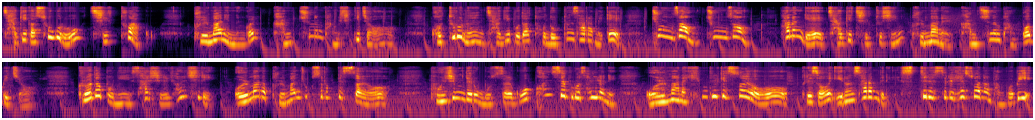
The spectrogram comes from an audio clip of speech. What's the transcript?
자기가 속으로 질투하고 불만 있는 걸 감추는 방식이죠. 겉으로는 자기보다 더 높은 사람에게 충성, 충성 하는 게 자기 질투심, 불만을 감추는 방법이죠. 그러다 보니 사실 현실이 얼마나 불만족스럽겠어요. 본심대로 못 살고 컨셉으로 살려니 얼마나 힘들겠어요. 그래서 이런 사람들이 스트레스를 해소하는 방법이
